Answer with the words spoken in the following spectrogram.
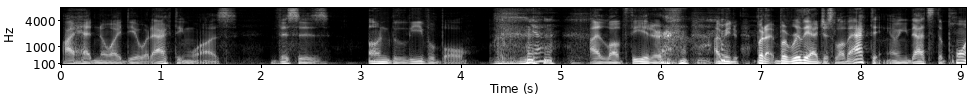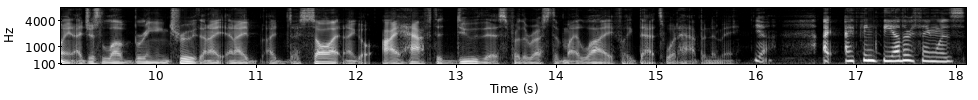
I had no idea what acting was. This is unbelievable. Yeah. I love theater. I mean, but but really, I just love acting. I mean, that's the point. I just love bringing truth, and I and I, I I saw it, and I go, I have to do this for the rest of my life. Like that's what happened to me. Yeah. I, I think the other thing was,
